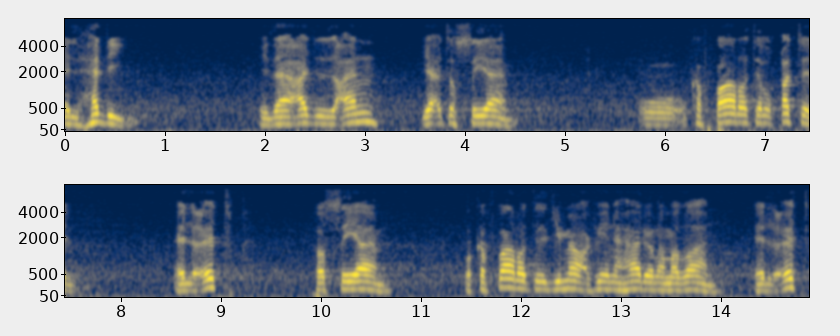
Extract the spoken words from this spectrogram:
الهدي. إذا عجز عنه يأتي الصيام. وكفارة القتل العتق فالصيام وكفارة الجماع في نهار رمضان العتق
